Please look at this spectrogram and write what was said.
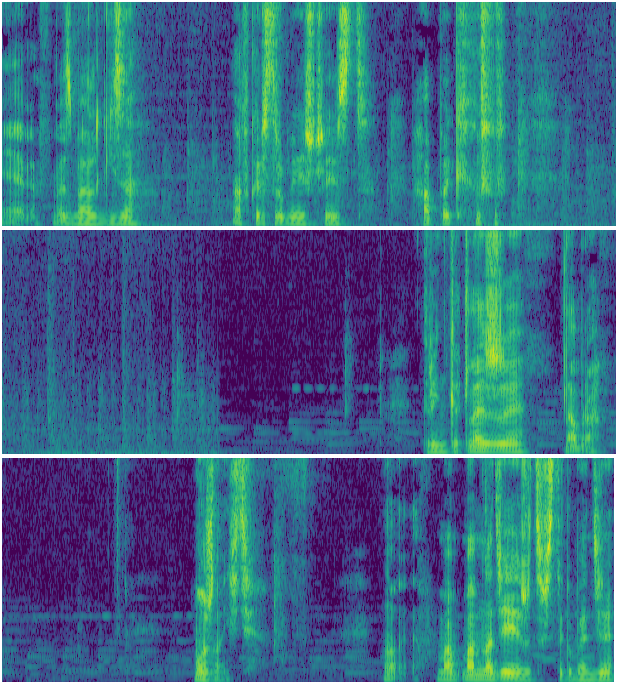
Nie wiem, wezmę Algiza. A w Kerstrumie jeszcze jest hapek. Trinket leży. Dobra. Można iść. No, mam, mam nadzieję, że coś z tego będzie.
